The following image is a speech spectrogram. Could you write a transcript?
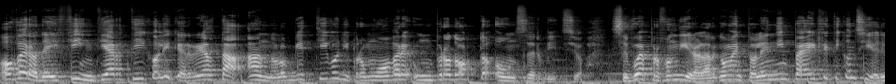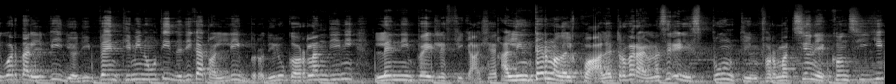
ovvero dei finti articoli che in realtà hanno l'obiettivo di promuovere un prodotto o un servizio. Se vuoi approfondire l'argomento landing page ti consiglio di guardare il video di 20 minuti dedicato al libro di Luca Orlandini Landing page efficace all'interno del quale troverai una serie di spunti, informazioni e consigli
